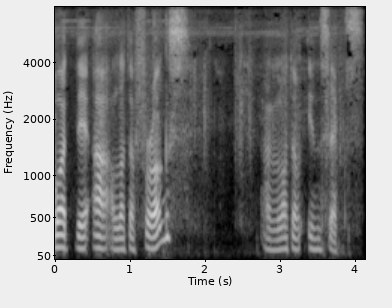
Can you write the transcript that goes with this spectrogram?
But there are a lot of frogs and a lot of insects.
